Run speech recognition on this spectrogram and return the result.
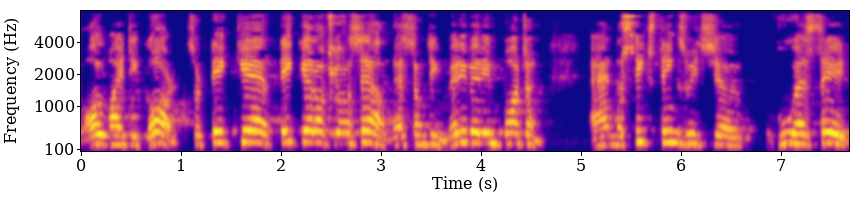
Almighty God. So take care, take care of yourself. That's something very, very important. And the six things which uh, who has said,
